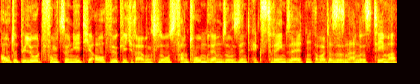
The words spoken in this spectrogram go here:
Autopilot funktioniert hier auch wirklich reibungslos. Phantombremsungen sind extrem selten, aber das ist ein anderes Thema.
